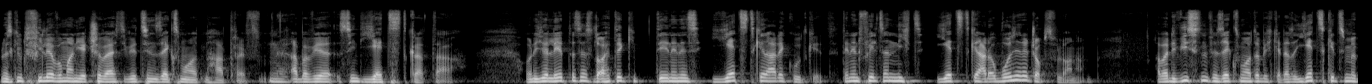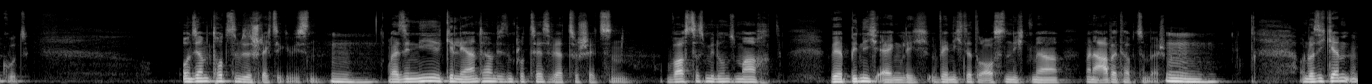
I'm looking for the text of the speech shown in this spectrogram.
Und es gibt viele, wo man jetzt schon weiß, die wird es in sechs Monaten hart treffen. Ja. Aber wir sind jetzt gerade da. Und ich erlebe, dass es Leute gibt, denen es jetzt gerade gut geht. Denen fehlt es an nichts jetzt gerade, obwohl sie ihre Jobs verloren haben. Aber die wissen, für sechs Monate habe ich Geld. Also jetzt geht es mir gut. Und sie haben trotzdem dieses schlechte Gewissen. Mhm. Weil sie nie gelernt haben, diesen Prozess wertzuschätzen was das mit uns macht. Wer bin ich eigentlich, wenn ich da draußen nicht mehr meine Arbeit habe, zum Beispiel? Mhm. Und was ich gerne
